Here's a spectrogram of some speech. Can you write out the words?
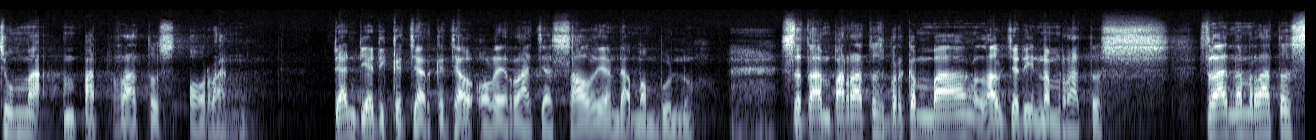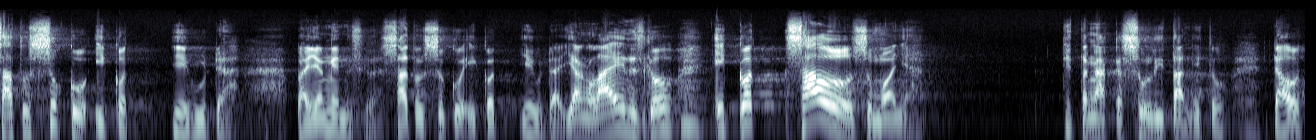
cuma 400 orang. Dan dia dikejar-kejar oleh Raja Saul yang tidak membunuh. Setelah 400 berkembang, lalu jadi 600. Setelah 600, satu suku ikut Yehuda. Bayangin, satu suku ikut Yehuda. Yang lain ikut Saul semuanya. Di tengah kesulitan itu, Daud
